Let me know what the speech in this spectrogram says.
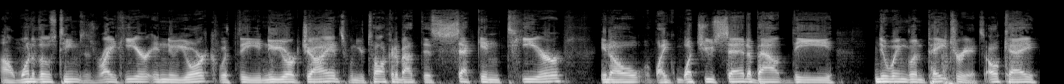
Uh, one of those teams is right here in New York with the New York Giants. When you're talking about this second tier, you know, like what you said about the New England Patriots. Okay,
